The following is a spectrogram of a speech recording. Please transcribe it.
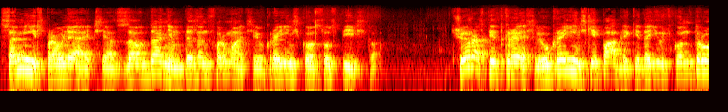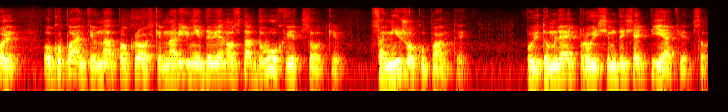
самі справляються з завданням дезінформації українського суспільства. Ще раз підкреслю, українські пабліки дають контроль окупантів над Покровським на рівні 92%. Самі ж окупанти повідомляють про 85%.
